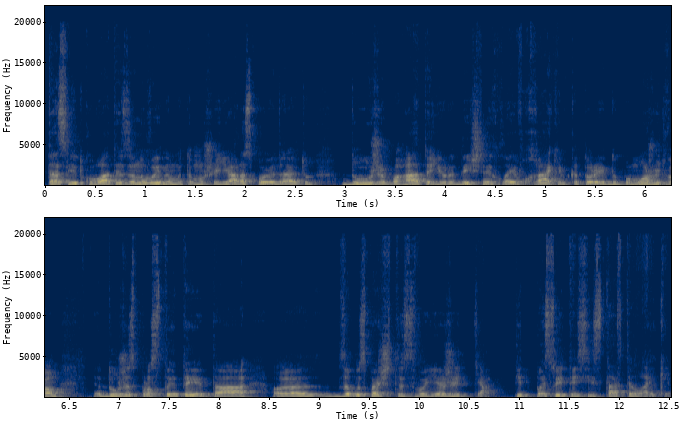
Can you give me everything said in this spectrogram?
та слідкувати за новинами, тому що я розповідаю тут дуже багато юридичних лайфхаків, які допоможуть вам дуже спростити та е, забезпечити своє життя. Підписуйтесь і ставте лайки.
